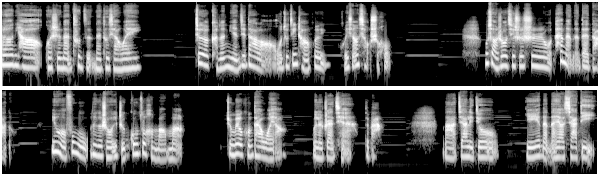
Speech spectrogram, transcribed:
Hello，你好，我是暖兔子暖兔小薇。这个可能年纪大了，我就经常会回想小时候。我小时候其实是我太奶奶带大的，因为我父母那个时候一直工作很忙嘛，就没有空带我呀。为了赚钱，对吧？那家里就爷爷奶奶要下地，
